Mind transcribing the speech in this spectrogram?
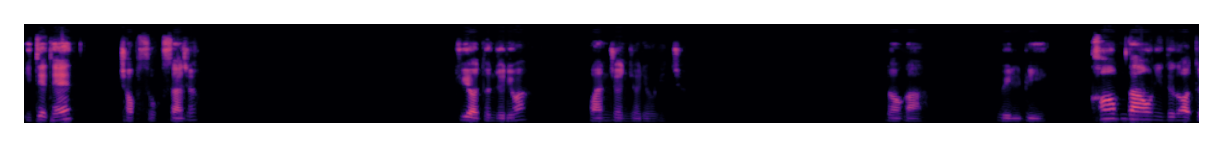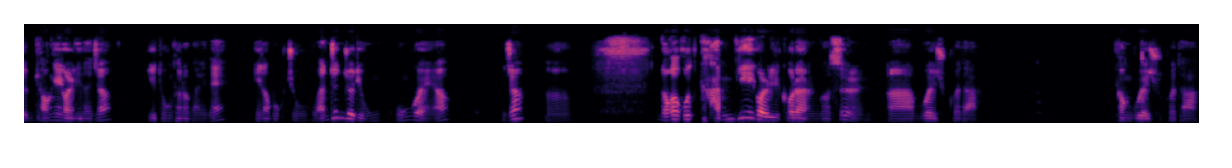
이때 dead 접속사죠? 뒤에 어떤 절이와? 완전 절이 오겠죠. 너가 will be calm down이드가 어떤 병에 걸리다죠? 이 동사로 봐야 돼 얘가 목적어고 완전 절이 온, 온 거예요. 그죠? 어. 너가 곧 감기에 걸릴 거라는 것을 아, 뭐 해줄 거다 경고해 줄 거다.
